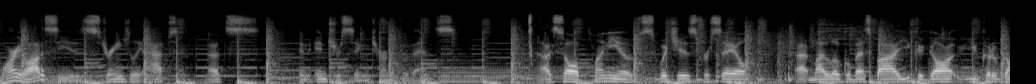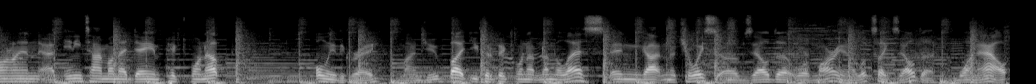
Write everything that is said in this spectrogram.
Mario Odyssey is strangely absent. That's an interesting turn of events. I saw plenty of Switches for sale at my local Best Buy. You could go, you could have gone in at any time on that day and picked one up. Only the gray, mind you, but you could have picked one up nonetheless and gotten a choice of Zelda or Mario. It looks like Zelda won out.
